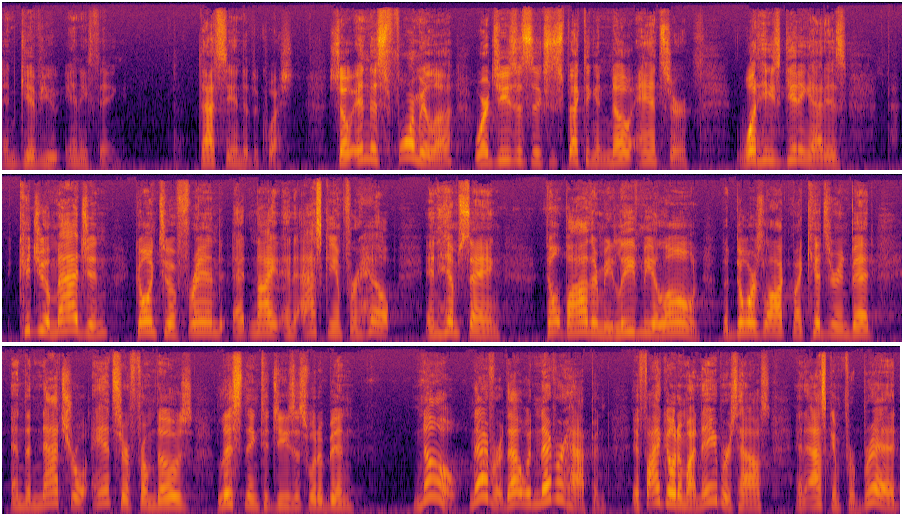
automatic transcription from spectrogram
and give you anything. That's the end of the question. So, in this formula where Jesus is expecting a no answer, what he's getting at is could you imagine going to a friend at night and asking him for help and him saying, Don't bother me, leave me alone. The door's locked, my kids are in bed. And the natural answer from those listening to Jesus would have been, No, never. That would never happen. If I go to my neighbor's house and ask him for bread,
